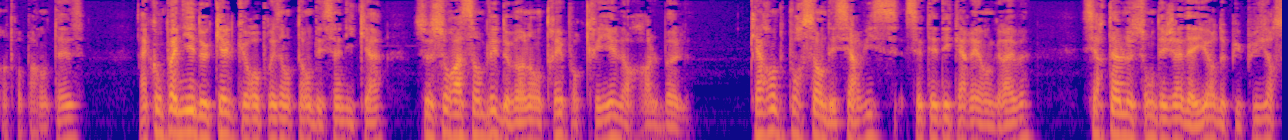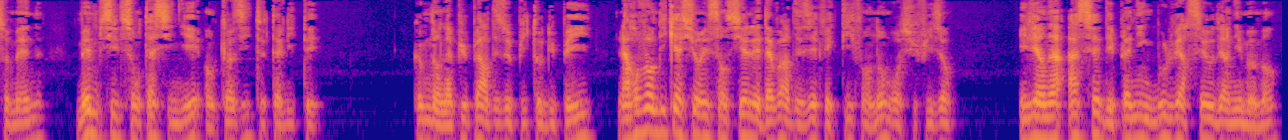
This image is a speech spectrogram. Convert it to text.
entre parenthèses, accompagnés de quelques représentants des syndicats, se sont rassemblés devant l'entrée pour crier leur ras-le-bol. 40% des services s'étaient déclarés en grève, certains le sont déjà d'ailleurs depuis plusieurs semaines, même s'ils sont assignés en quasi-totalité. Comme dans la plupart des hôpitaux du pays, la revendication essentielle est d'avoir des effectifs en nombre suffisant. Il y en a assez des plannings bouleversés au dernier moment,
